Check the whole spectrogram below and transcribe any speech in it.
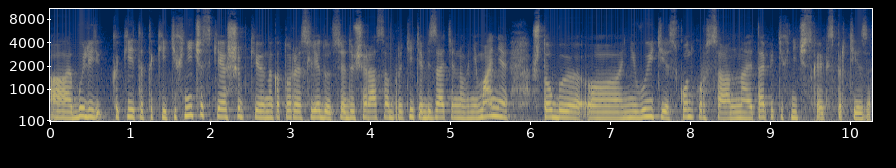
Э, были какие-то такие технические ошибки, на которые следует в следующий раз обратить обязательно внимание, чтобы Э, не выйти с конкурса на этапе технической экспертизы.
